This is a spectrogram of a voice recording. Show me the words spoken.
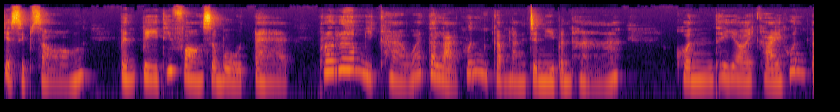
2472 เป็นปีที่ฟองสบู่แตก เพราะเริ่มมีข่าวว่าตลาดหุ้นกำลังจะมีปัญหา คนทยอยขายหุ้นต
